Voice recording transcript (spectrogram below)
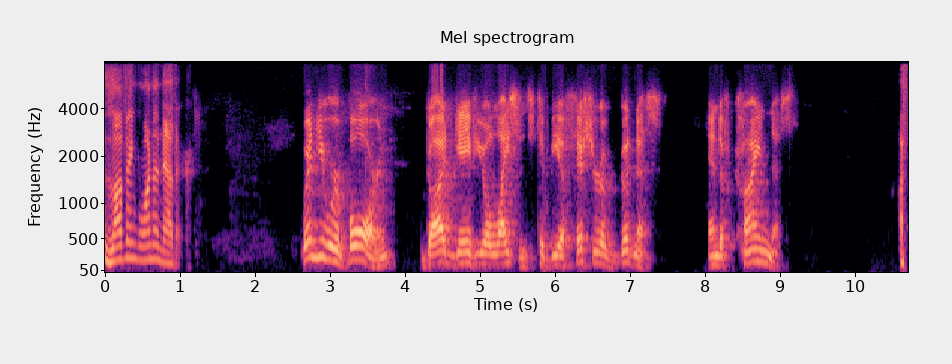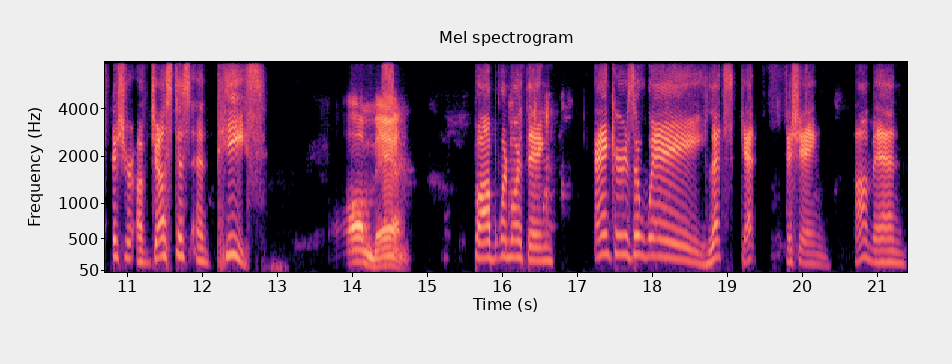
loving one another. When you were born, God gave you a license to be a fisher of goodness and of kindness. A fisher of justice and peace. Oh, Amen. Bob, one more thing. Anchors aweigh. Let's get fishing. Amen.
